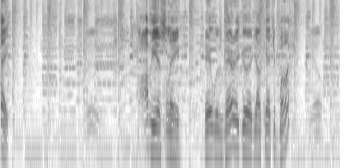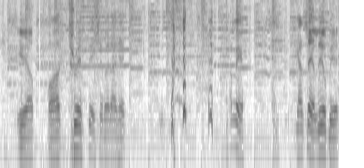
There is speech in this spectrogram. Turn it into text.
Hey. Obviously, it was very good. Y'all catch a bunch? Yep. Yep. Well, Trish Fisherman, I think. Come here. You got to say a little bit.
